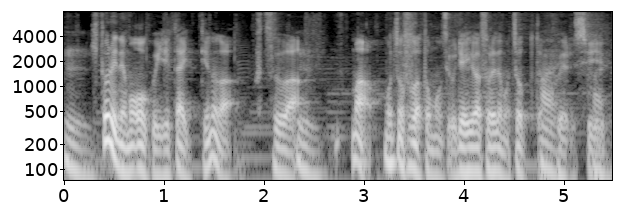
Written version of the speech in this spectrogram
うん。一人でも多く入れたいっていうのが普通は、うん。まあもちろんそうだと思うんですよ。売り上げがそれでもちょっとでも増えるし。はい。はい。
